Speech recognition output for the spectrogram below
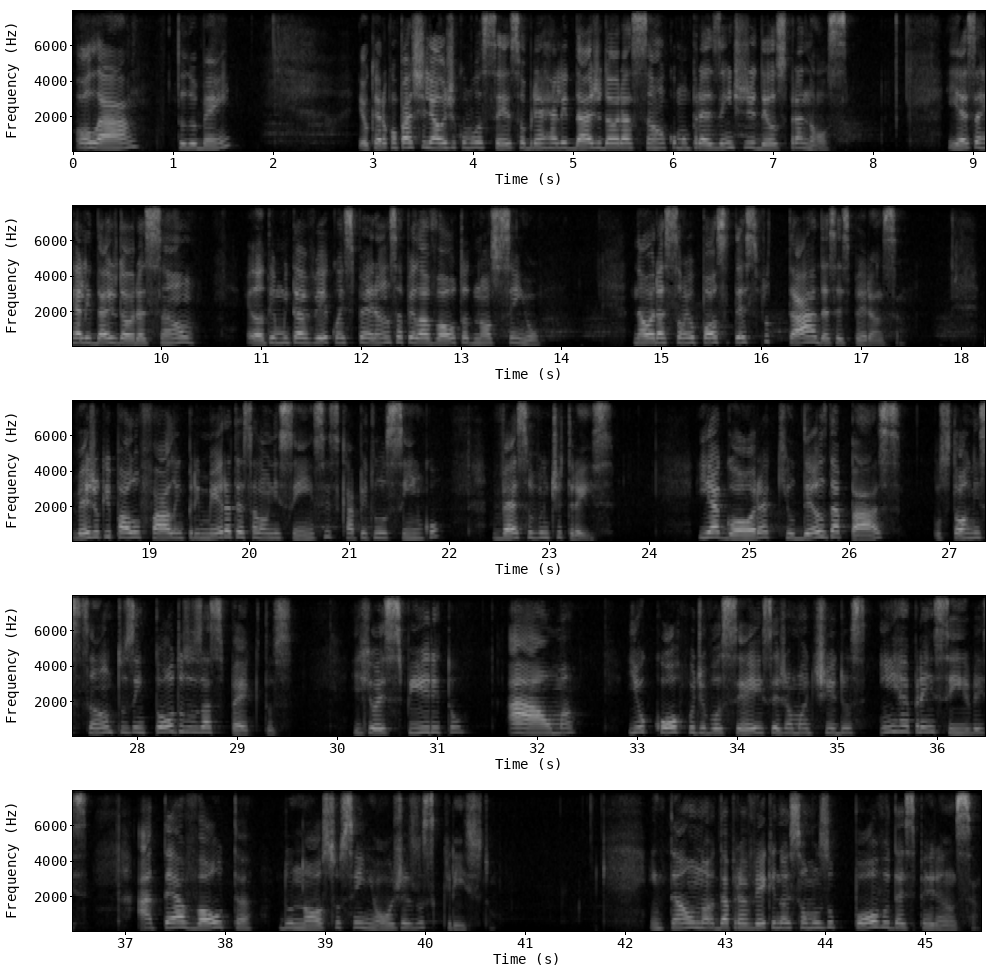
Olá, tudo bem? Eu quero compartilhar hoje com você sobre a realidade da oração como um presente de Deus para nós. E essa realidade da oração, ela tem muito a ver com a esperança pela volta do nosso Senhor. Na oração eu posso desfrutar dessa esperança. Veja o que Paulo fala em 1 Tessalonicenses, capítulo 5, verso 23. E agora que o Deus da paz os torne santos em todos os aspectos, e que o espírito, a alma e o corpo de vocês sejam mantidos irrepreensíveis até a volta do nosso Senhor Jesus Cristo. Então, dá para ver que nós somos o povo da esperança,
